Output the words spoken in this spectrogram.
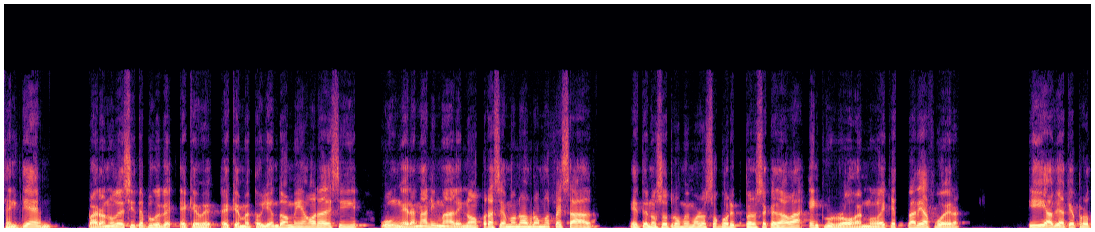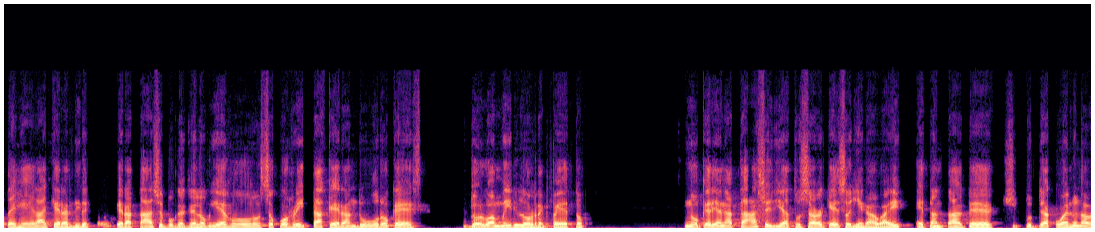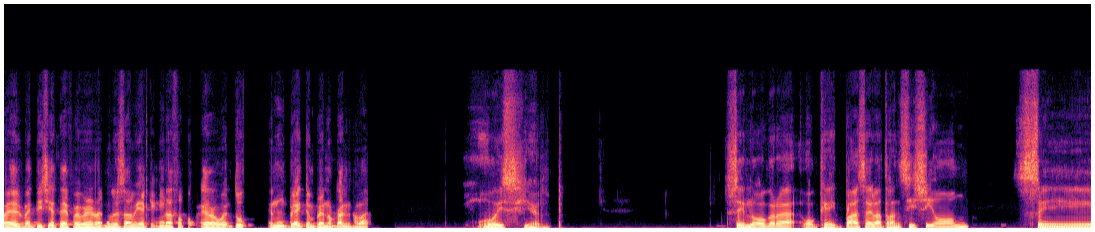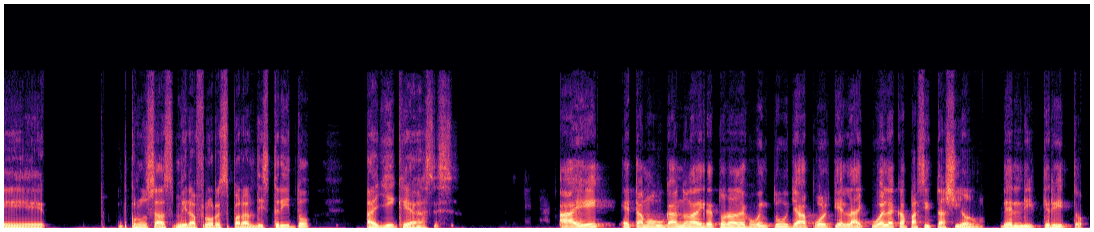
¿Entiendes? Para no decirte, porque es que, es que me estoy yendo a mí ahora a decir, un, eran animales. No, pero hacíamos una broma pesada. Este, nosotros mismos los socorrimos, pero se quedaba en Cruz Roja. No es que estaría afuera. Y había que proteger a que era el director, que era Tacho, porque que los viejos socorristas que eran duros, que yo lo admiro y lo respeto. No querían atarse, ya tú sabes que eso llegaba ahí. Es tan tal que, si tú te acuerdas, una vez el 27 de febrero no se sabía quién era Socorro de la Juventud en un pleito en pleno carnaval. Muy cierto. Se logra, ok, pasa la transición, se cruzas Miraflores para el distrito. ¿Allí qué haces? Ahí estamos buscando una directora de juventud ya porque la escuela de capacitación del distrito,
